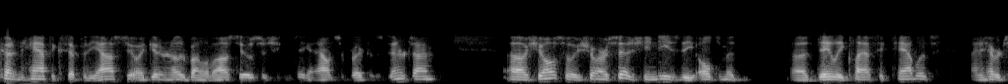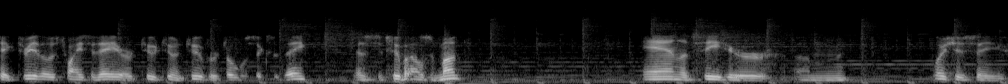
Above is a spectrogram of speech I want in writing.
cut in half except for the osteo. I'd get her another bottle of osteo so she can take an ounce at breakfast dinner time. Uh, she also, as Shar said, she needs the ultimate uh, daily classic tablets. I'd have her take three of those twice a day or two, two, and two for a total of six a day. That's two bottles a month. And let's see here. Um, what should I say?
